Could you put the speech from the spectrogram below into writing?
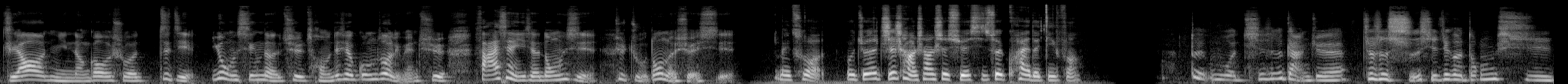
只要你能够说自己用心的去从这些工作里面去发现一些东西，去主动的学习。没错，我觉得职场上是学习最快的地方。对我其实感觉就是实习这个东西。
